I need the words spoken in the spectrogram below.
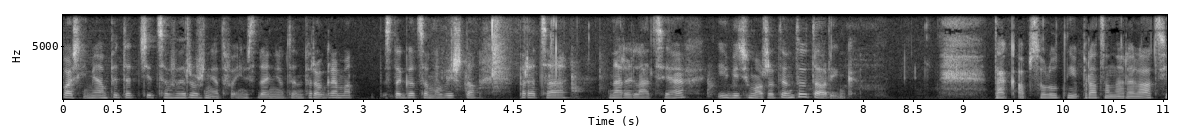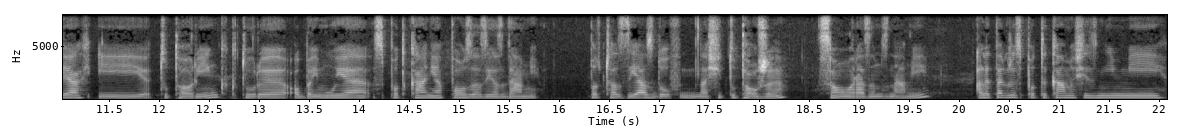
Właśnie, miałam pytać Cię, co wyróżnia Twoim zdaniem ten program, a z tego, co mówisz, to praca na relacjach i być może ten tutoring. Tak, absolutnie praca na relacjach i tutoring, który obejmuje spotkania poza zjazdami. Podczas zjazdów nasi tutorzy są razem z nami, ale także spotykamy się z nimi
